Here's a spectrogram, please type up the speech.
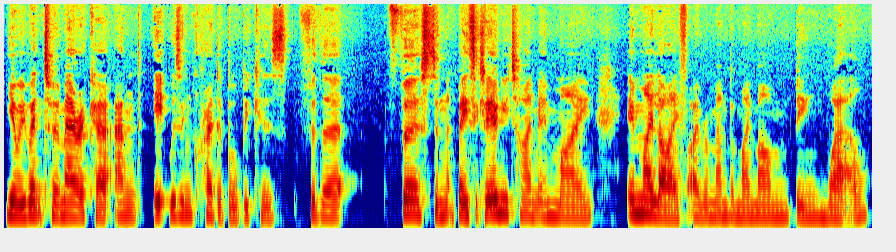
yeah, we went to America and it was incredible because for the first and basically only time in my in my life, I remember my mum being well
